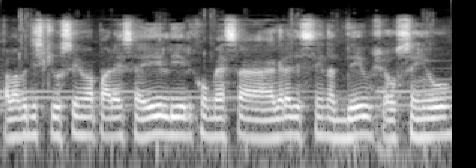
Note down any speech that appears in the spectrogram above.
A palavra diz que o Senhor aparece a ele e ele começa agradecendo a Deus, ao Senhor,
